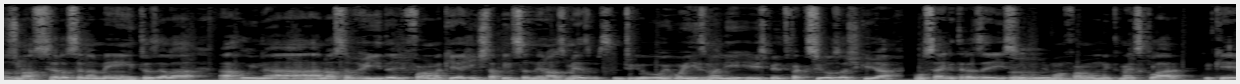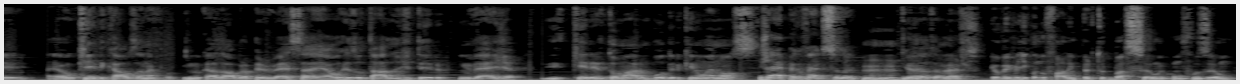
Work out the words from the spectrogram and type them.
os nossos relacionamentos, ela arruina a nossa vida de forma que a gente está pensando em nós mesmos. O egoísmo ali, o espírito faccioso, acho que já consegue trazer isso de uma forma muito mais clara, porque é o que ele causa, né? No caso, a obra perversa é o resultado de ter inveja e querer tomar um poder que não é nosso. Já é perverso, né? Uhum, É, exatamente. Eu vejo ali quando fala em perturbação e confusão,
